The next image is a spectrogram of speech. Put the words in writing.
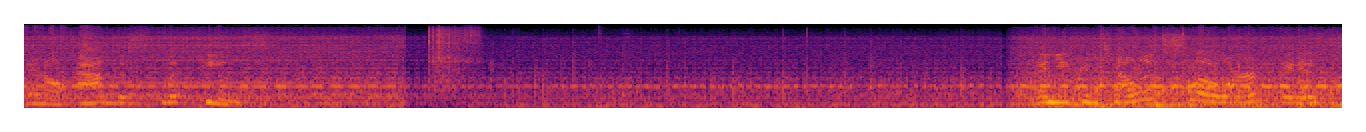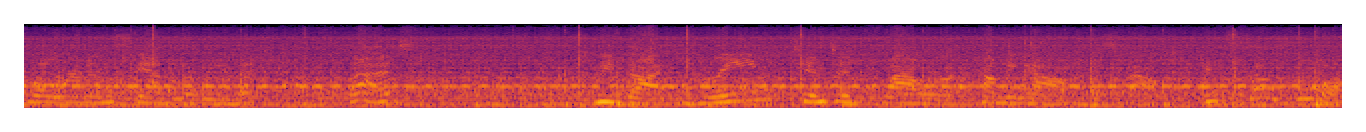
And I'll add the split peas. And you can tell it's slower. It is slower than the standalone unit, but we've got green tinted flour coming out the spout. It's so cool.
